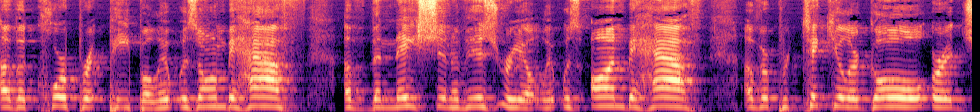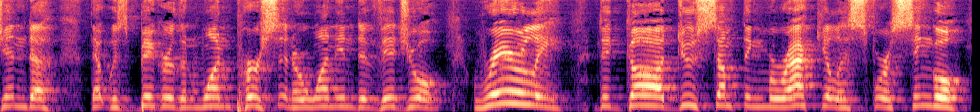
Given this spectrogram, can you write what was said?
of a corporate people. It was on behalf of the nation of Israel. It was on behalf of a particular goal or agenda that was bigger than one person or one individual. Rarely did God do something miraculous for a single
